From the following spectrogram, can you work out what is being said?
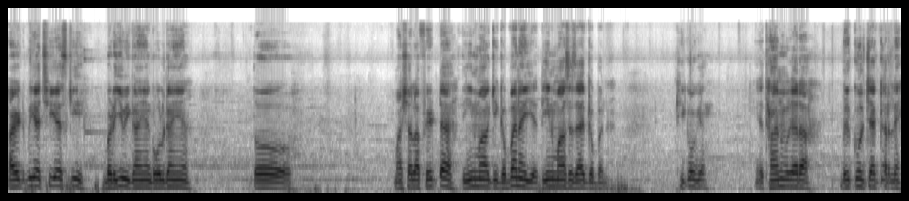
हाइट भी अच्छी है इसकी। बड़ी हुई गाय हैं, गोल गाय हैं। तो माशाल्लाह फिट है। तीन माह की गबन है ये। तीन माह से ज़ायद गबन है। ठीक हो गया। ये थान वगैरह बिल्कुल चेक कर लें।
